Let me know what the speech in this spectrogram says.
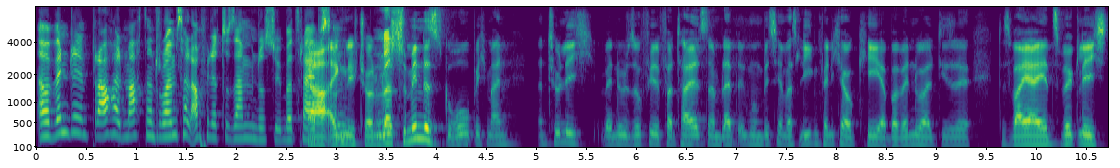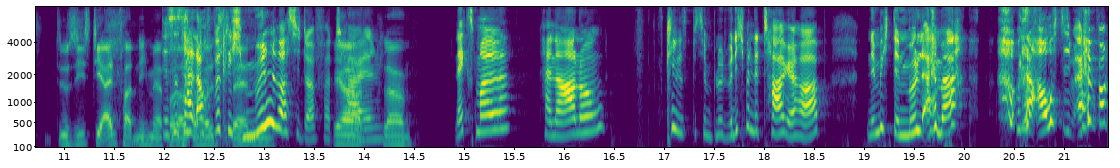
Aber wenn du den Brauch halt machst, dann räumst halt auch wieder zusammen, wenn du es so übertreibst. Ja, eigentlich schon. Oder zumindest grob. Ich meine, natürlich, wenn du so viel verteilst, dann bleibt irgendwo ein bisschen was liegen, finde ich ja okay. Aber wenn du halt diese, das war ja jetzt wirklich, du siehst die Einfahrt nicht mehr. das ist halt auch wirklich. Müll, was sie da Ja, verteilen. klar. Nächstes Mal, keine Ahnung, das klingt jetzt ein bisschen blöd, wenn ich meine Tage habe, nehme ich den Mülleimer und aus ihm einfach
